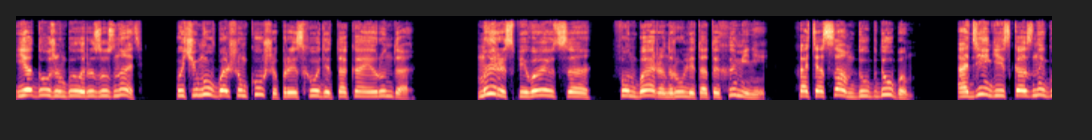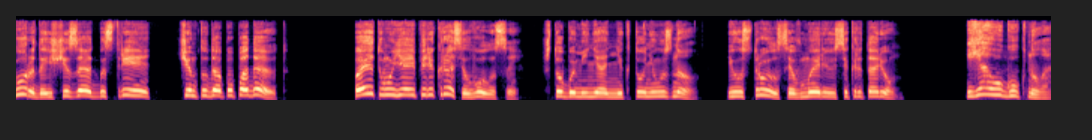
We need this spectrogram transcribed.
Я должен был разузнать, почему в Большом Куше происходит такая ерунда. Мэры спиваются, фон Байрон рулит от их имени, хотя сам дуб дубом, а деньги из казны города исчезают быстрее, чем туда попадают. Поэтому я и перекрасил волосы, чтобы меня никто не узнал, и устроился в мэрию секретарем. Я угукнула.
